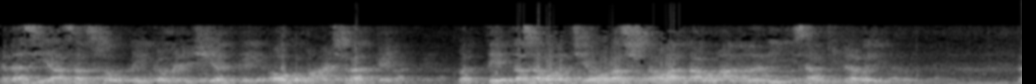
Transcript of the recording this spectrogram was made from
کدا سیاست سو کوي که معیشت کوي او که معاشرت کوي په دې تصور چې اورس شته او الله ومانه د دې حساب کتاب لري د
